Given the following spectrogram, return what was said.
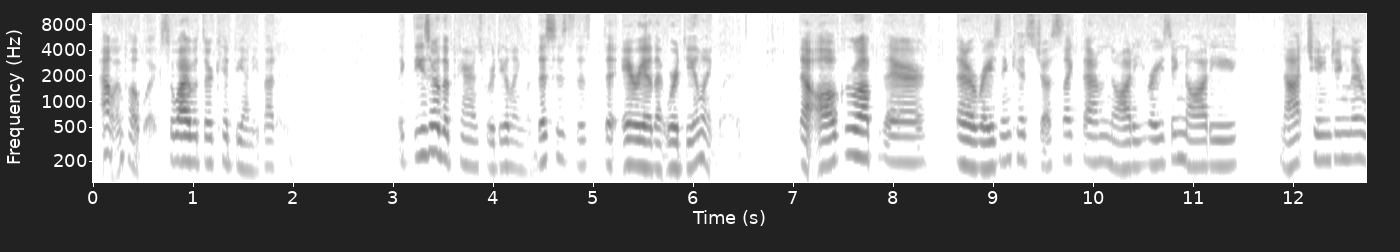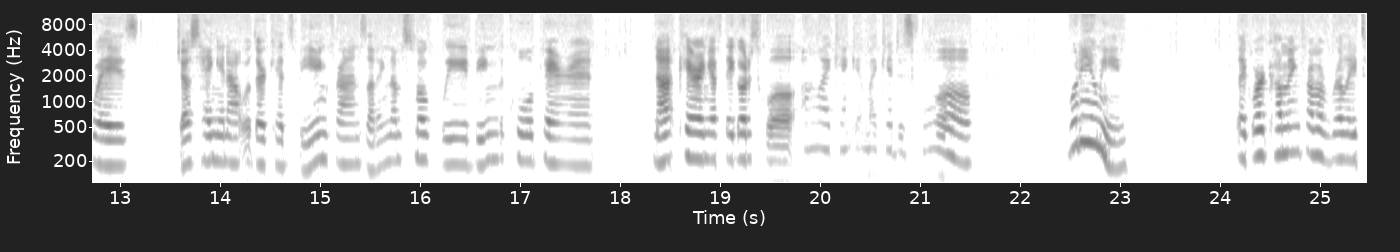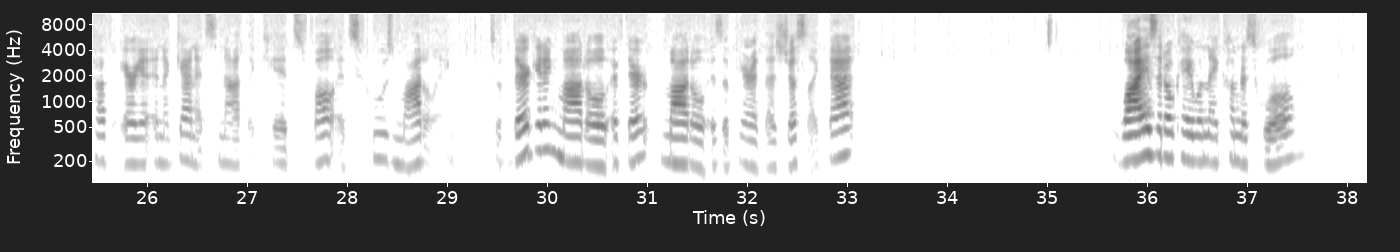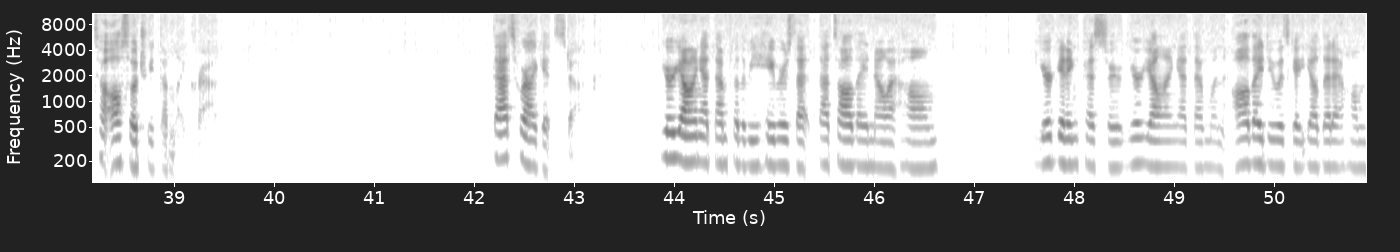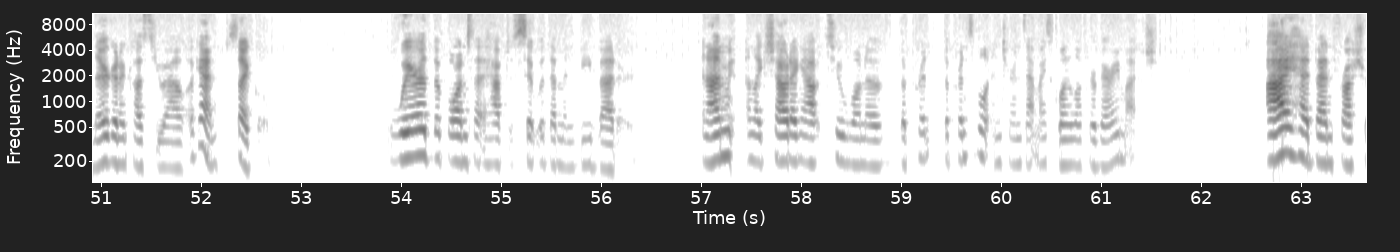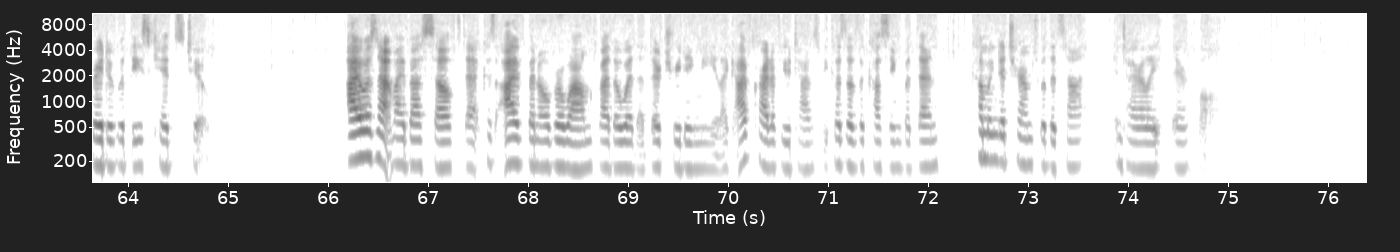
out in public. So why would their kid be any better? Like these are the parents we're dealing with. This is the, the area that we're dealing with. That all grew up there, that are raising kids just like them, naughty, raising naughty, not changing hanging out with their kids, being friends, letting them smoke weed, being the cool parent, not caring if they go to school. Oh, I can't get my kid to school. What do you mean? Like, we're coming from a really tough area, and again, it's not the kid's fault, it's who's modeling. So if they're getting modeled, if their model is a parent that's just like that, why is it okay when they come to school to also treat them like crap? That's where I get stuck. You're yelling at them for the behaviors that that's all they know at home. You're getting pissed or you're yelling at them when all they do is get yelled at at home. They're going to cuss you out. Again, cycle. We're the ones that have to sit with them and be better and I'm, like shouting out to one of the prin- the principal interns at my school. I love her very much. I had been frustrated with these kids too. I was not my best self that because I've been overwhelmed by the way that they're treating me. Like I've cried a few times because of the cussing, but then coming to terms with it's not entirely their fault.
